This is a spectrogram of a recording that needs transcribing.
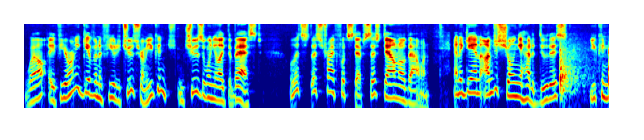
Well, if you're only given a few to choose from, you can ch choose the one you like the best. Well, let's let's try footsteps. Let's download that one. And again, I'm just showing you how to do this. You can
